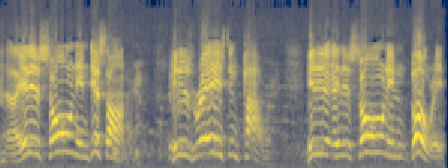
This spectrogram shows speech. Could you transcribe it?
Uh, it is sown in dishonor. It is raised in power. It is, it is sown in glory.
